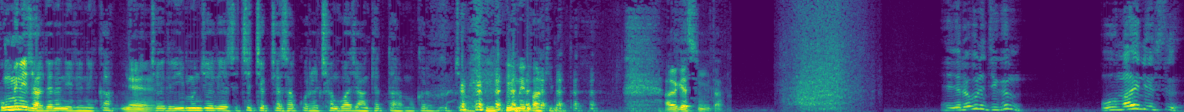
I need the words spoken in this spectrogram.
국민이 잘 되는 일이니까 네. 저희들이 이 문제에 대해서 지적재산권을 청구하지 않겠다 뭐 그런 입장을 분명히 밝힙니다. 알겠습니다. 예, 여러분은 지금 오마이뉴스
